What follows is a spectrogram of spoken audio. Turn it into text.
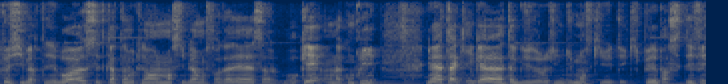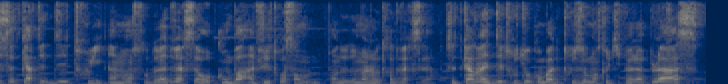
que Cyber Ténébreuse. Cette carte invoquée normalement cible un monstre d'ADS. Ok, on a compris. Une attaque égale à l'attaque d'origine du monstre qui est équipé par cet effet. Cette carte est détruit un monstre de l'adversaire au combat, inflige 300 points de dommage à votre adversaire. Cette carte va être détruite au combat, détruisez le monstre équipé à la place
